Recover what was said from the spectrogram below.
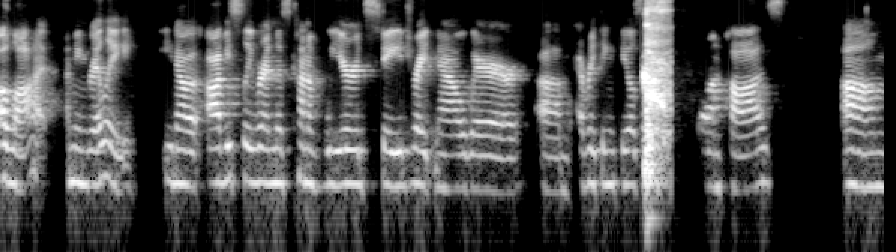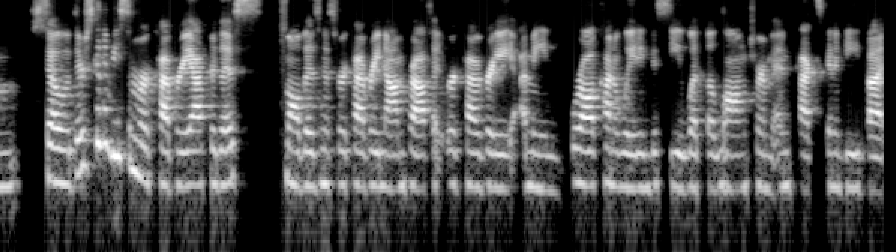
a lot i mean really you know obviously we're in this kind of weird stage right now where um, everything feels like on pause um, so there's going to be some recovery after this small business recovery nonprofit recovery. I mean we're all kind of waiting to see what the long term impact's going to be but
